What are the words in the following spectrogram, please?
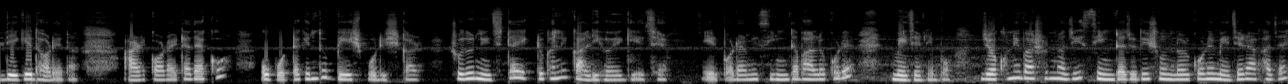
লেগে ধরে না। আর কড়াইটা দেখো ওপরটা কিন্তু বেশ পরিষ্কার। শুধু নিচটা একটুখানি কালি হয়ে গিয়েছে। এরপরে আমি সিংটা ভালো করে মেজে নেব। যখনই বাসন মাজি সিংটা যদি সুন্দর করে মেজে রাখা যায়,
